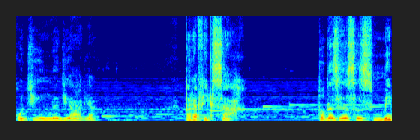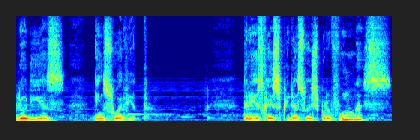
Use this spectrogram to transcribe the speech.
rotina diária para fixar todas essas melhorias em sua vida três respirações profundas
